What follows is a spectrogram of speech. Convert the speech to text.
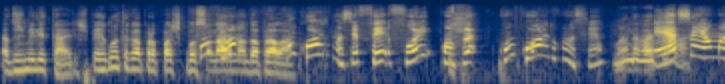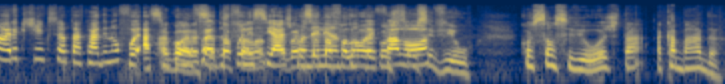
A dos militares. Pergunta qual é a proposta que o Bolsonaro concordo, mandou para lá. Concordo com você. Fe, foi completo. Concordo com você. Manda, vai Essa lá. é uma área que tinha que ser atacada e não foi. Assim agora, como foi a dos tá policiais falando, quando ele tá entrou falando da Constituição falou. Civil. A Constituição Civil hoje está acabada.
